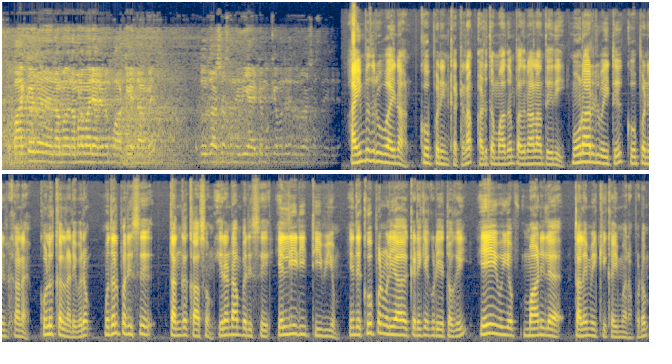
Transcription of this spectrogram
இப்போ பாக்கி நம்ம நம்மளை மாதிரி யாருக்கும் பார்ட்டி எல்லாமே துர்காசாச நிதியாயிட்டு முக்கியமந்திரி துர்தாசாச ஐம்பது ரூபாய் தான் கூப்பனின் கட்டணம் அடுத்த மாதம் பதினாலாம் தேதி மூணாறில் வைத்து கூப்பனிற்கான குழுக்கள் நடைபெறும். முதல் பரிசு தங்க காசும் இரண்டாம் பரிசு எல்இடி டிவியும் இந்த கூப்பன் வழியாக கிடைக்கக்கூடிய தொகை ஏஐஒஎஃப் மாநில தலைமைக்கு கைமாறப்படும்.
